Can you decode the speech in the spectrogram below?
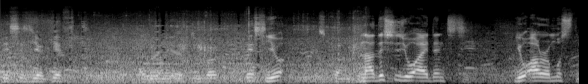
This is your gift. Are you gonna give to God? This You now this is your identity. You are a Muslim.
